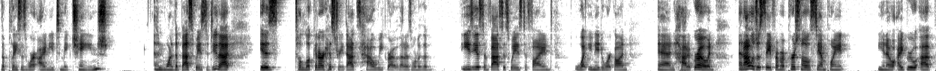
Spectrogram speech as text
the places where I need to make change. And one of the best ways to do that is to look at our history. That's how we grow. That is one of the easiest and fastest ways to find what you need to work on and how to grow. And and I will just say from a personal standpoint, you know, I grew up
